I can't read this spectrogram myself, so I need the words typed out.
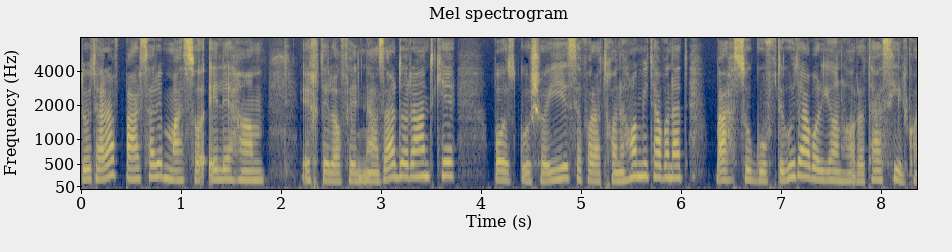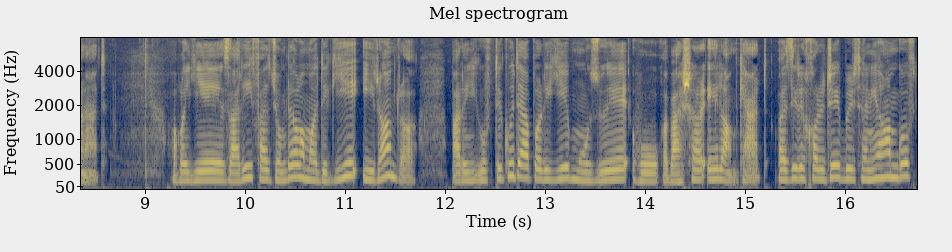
دو طرف بر سر مسائل هم اختلاف نظر دارند که بازگشایی سفارتخانه ها می تواند بحث و گفتگو درباره آنها را تسهیل کند. آقای ظریف از جمله آمادگی ایران را برای گفتگو درباره موضوع حقوق بشر اعلام کرد. وزیر خارجه بریتانیا هم گفت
